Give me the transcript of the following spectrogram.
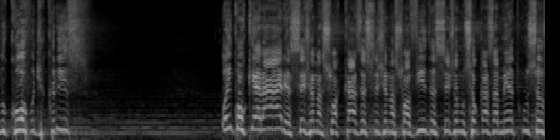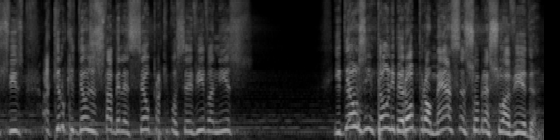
no corpo de Cristo. Ou em qualquer área, seja na sua casa, seja na sua vida, seja no seu casamento com os seus filhos, aquilo que Deus estabeleceu para que você viva nisso. E Deus então liberou promessas sobre a sua vida.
